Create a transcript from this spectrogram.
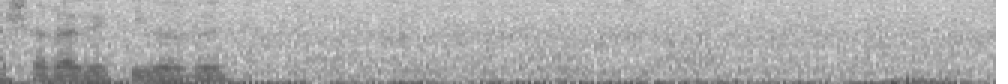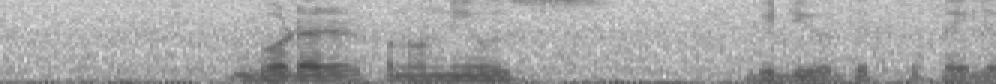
আসার আগে কীভাবে? বর্ডারের কোনো নিউজ ভিডিও দেখতে চাইলে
